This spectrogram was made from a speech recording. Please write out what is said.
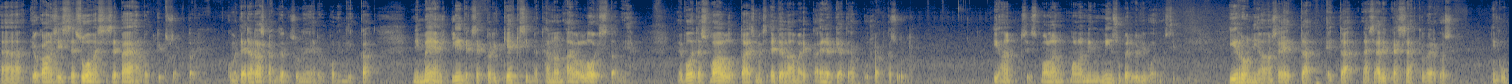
ää, joka on siis se Suomessa se päähänpotkitussektori, kun me tehdään raskaan teollisuuden ehdollisuuspolitiikkaa, mm. niin meidän cleantech-sektorin keksinnöthän on aivan loistavia me voitaisiin vallottaa esimerkiksi Etelä-Amerikka energiatehokkuusratkaisuilla. Ihan, siis me ollaan, me ollaan niin, niin super ylivoimaisia. Ironia on se, että, että näissä älykkäissä sähköverkoissa niin kuin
